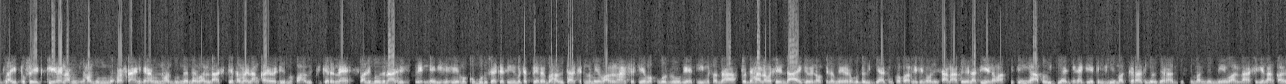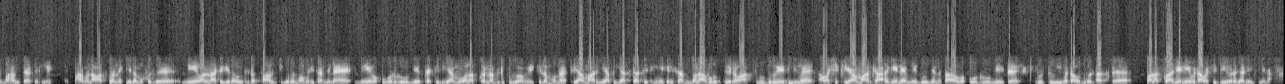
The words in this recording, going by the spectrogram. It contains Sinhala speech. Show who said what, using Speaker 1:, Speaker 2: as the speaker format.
Speaker 1: ග්ලයිපොසේට් කියන නම් හඳුන් රසායනික නමින් හඳුන්වන වල්නාශකය තමයි ලංකාවේ වැඩිම පාවිච්චි කරන පලිබෝධනාශක වෙන්නේ විශේෂයෙන්ම කුඹුරු සැකසීමට පෙර භාවිතා කරන මේ වල්නාශකය වකුගඩු රෝගය ඇතිවීම සඳහා ප්‍රධාන වශයෙන් දායක වෙනවා කියලා මේ වෙනකොට විද්‍යාත්මක පරීක්ෂණ වලින් සනාථ වෙලා තියෙනවා. ඉතින් ආප විද්‍යාඥයෙක් හැටියට ඉල්ලීමක් කරා තිබුණා ජනාධිපතිතුමන්ගෙන් මේ වල්නාශකය ලංකාවේ භාවිතා කරන එකම නවත්වන්න කියලා. මොකද මේ වල්නාශකය තවදුරටත් පාවිච්චි කරොත් මම හිතන්නේ නෑ මේ වකුගඩු රෝගය පැතිරියාම වළක්වන්න අපිට පුළුවන් වෙයි කියලා මොන ක්‍රියාමාර්ගය අපි ගත්තත් ඉතින් ඒක නිසා අපි බලාපොරොත්තු වෙනවා නුදුරේදීම අවශ්‍ය ක්‍රියාමාර්ග අරගෙන මේ ගෝජනතාව වකුගඩු රෝගයට ගොඩ වීම තවදුරටත් වළක්වා ගැනීමට අවශ්‍ය පියවර ගනී කියලා.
